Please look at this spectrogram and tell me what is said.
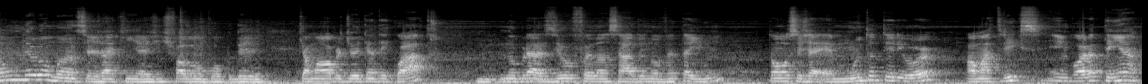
Então, Neuromancer, já que a gente falou um pouco dele, que é uma obra de 84, no Brasil foi lançado em 91, então, ou seja, é muito anterior ao Matrix, embora tenha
